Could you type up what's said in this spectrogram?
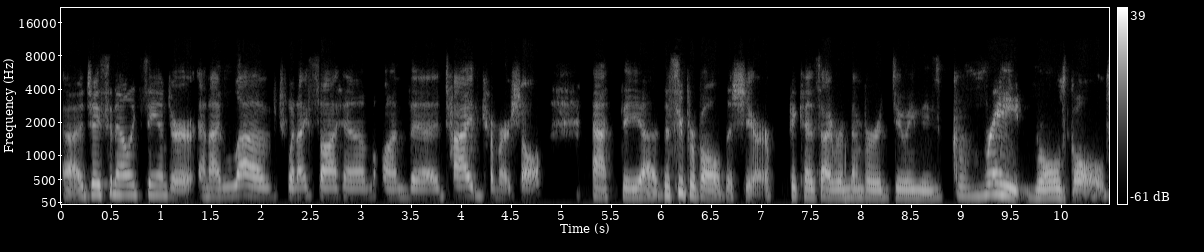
uh, Jason Alexander, and I loved when I saw him on the Tide commercial at the uh, the Super Bowl this year because I remember doing these great Rold Gold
